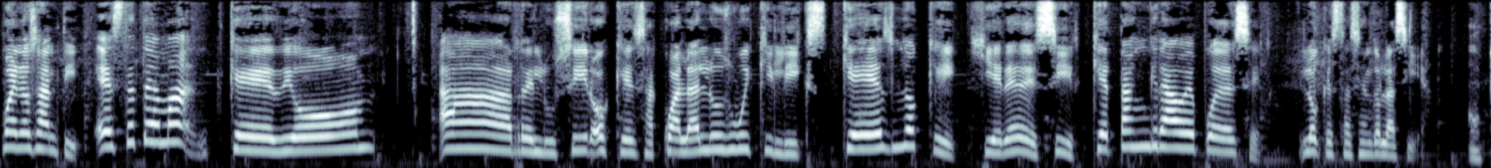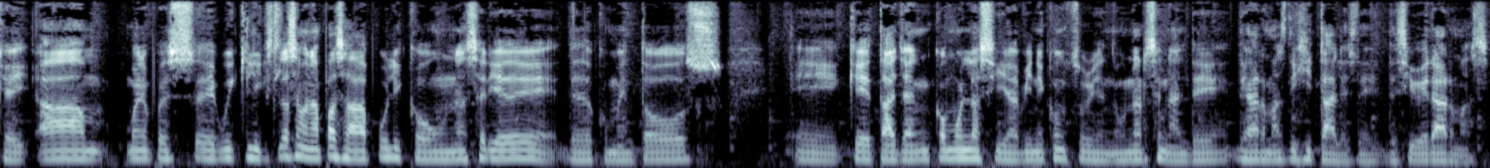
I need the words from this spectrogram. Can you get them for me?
bueno, Santi, este tema que dio a relucir o que sacó a la luz Wikileaks, ¿qué es lo que quiere decir? ¿Qué tan grave puede ser lo que está haciendo la CIA? Ok, bueno, pues eh, Wikileaks la semana pasada publicó una serie de, de documentos eh, que detallan cómo la CIA viene construyendo un arsenal de, armas digitales, de, ciberarmas.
